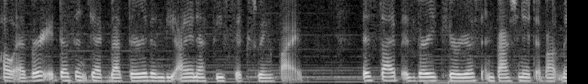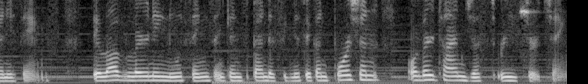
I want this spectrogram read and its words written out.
However, it doesn't get better than the INFP 6 Wing 5. This type is very curious and passionate about many things. They love learning new things and can spend a significant portion of their time just researching.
